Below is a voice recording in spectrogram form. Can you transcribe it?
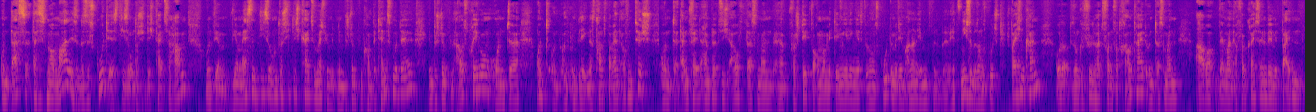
und dass, dass es normal ist und dass es gut ist, diese Unterschiedlichkeit zu haben. Und wir, wir messen diese Unterschiedlichkeit zum Beispiel mit einem bestimmten Kompetenzmodell, in bestimmten Ausprägungen und, äh, und, und, und, und legen das transparent auf den Tisch. Und äh, dann fällt einem plötzlich auf, dass man äh, versteht, warum man mit demjenigen jetzt besonders gut und mit dem anderen eben jetzt nicht so besonders gut sprechen kann oder so ein Gefühl hat von Vertrautheit und dass man aber, wenn man erfolgreich sein will, mit beiden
